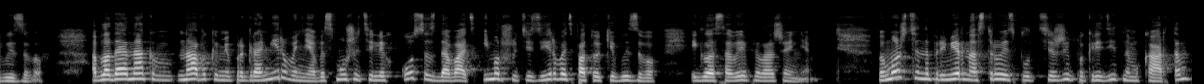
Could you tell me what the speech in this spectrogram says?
вызовов. Обладая навыками программирования, вы сможете легко создавать и маршрутизировать потоки вызовов и голосовые приложения. Вы можете, например, настроить платежи по кредитным картам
